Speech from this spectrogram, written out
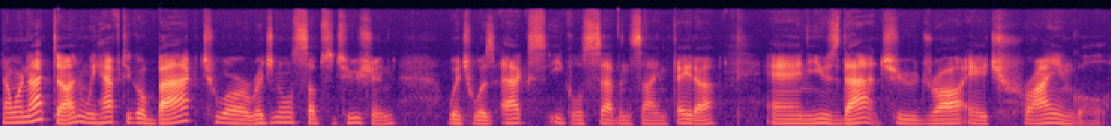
Now we're not done. We have to go back to our original substitution, which was x equals 7 sine theta, and use that to draw a triangle.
